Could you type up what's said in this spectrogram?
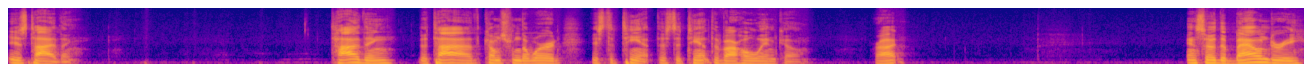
is tithing. Tithing, the tithe comes from the word, it's the tenth. It's the tenth of our whole income, right? And so the boundary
